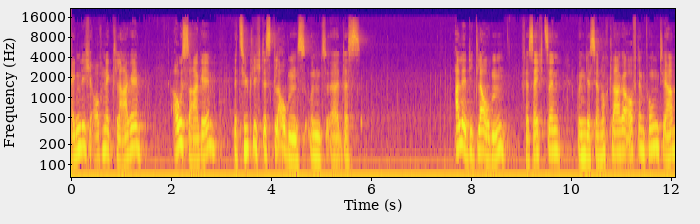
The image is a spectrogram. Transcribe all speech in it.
eigentlich auch eine klare Aussage bezüglich des Glaubens und äh, dass alle, die glauben, Vers 16 bringt es ja noch klarer auf den Punkt, ja,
